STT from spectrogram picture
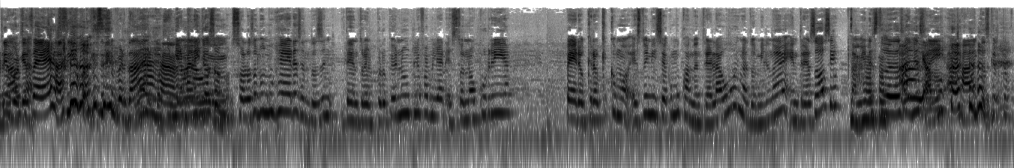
Sí, porque se deja. Sí, porque ¿verdad? Ajá. Porque mi hermana y yo som- solo somos mujeres, entonces dentro del propio núcleo familiar esto no ocurría. Pero creo que como esto inició como cuando entré a la U en el 2009, entré a socio, también estuve dos años ahí, ajá, entonces creo que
